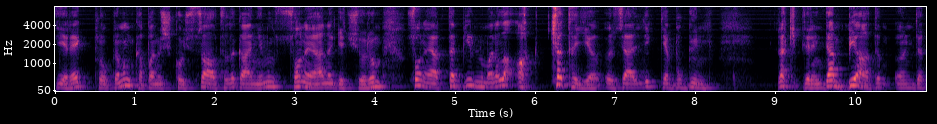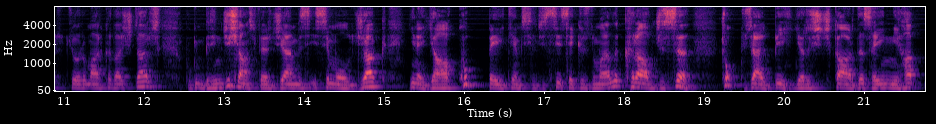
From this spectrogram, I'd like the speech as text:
diyerek programın kapanış koşusu altılı Ganyan'ın son ayağına geçiyorum. Son ayakta bir numaralı Akçatay'ı özellikle bugün rakiplerinden bir adım önde tutuyorum arkadaşlar. Bugün birinci şans vereceğimiz isim olacak. Yine Yakup Bey temsilcisi 8 numaralı kralcısı. Çok güzel bir yarış çıkardı. Sayın Nihat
